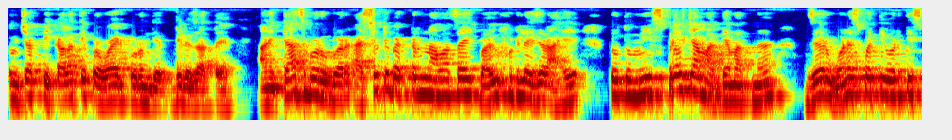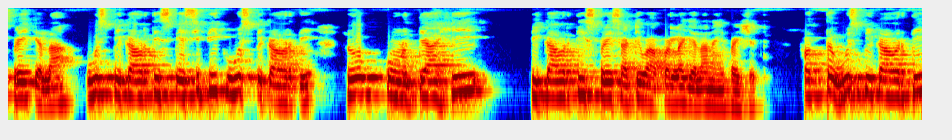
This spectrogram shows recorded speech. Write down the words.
तुमच्या पिकाला ते प्रोव्हाइड करून दे दिलं जात आहे आणि त्याचबरोबर ॲसिटोबॅक्टर नावाचा एक बायो फर्टिलायझर आहे तो तुम्ही स्प्रेच्या माध्यमातून जर वनस्पतीवरती स्प्रे केला ऊस पिकावरती स्पेसिफिक ऊस पिकावरती तो कोणत्याही पिकावरती स्प्रेसाठी वापरला गेला नाही पाहिजे. फक्त ऊस पिकावरती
